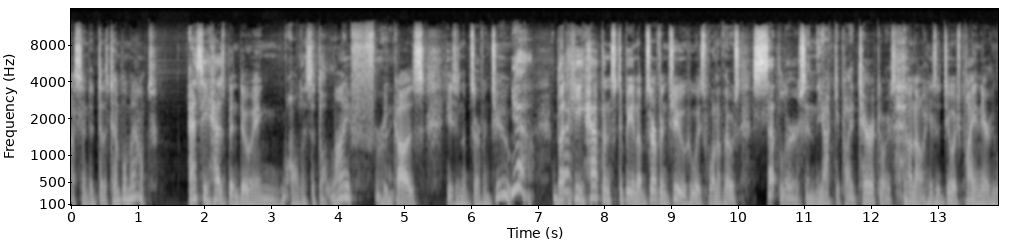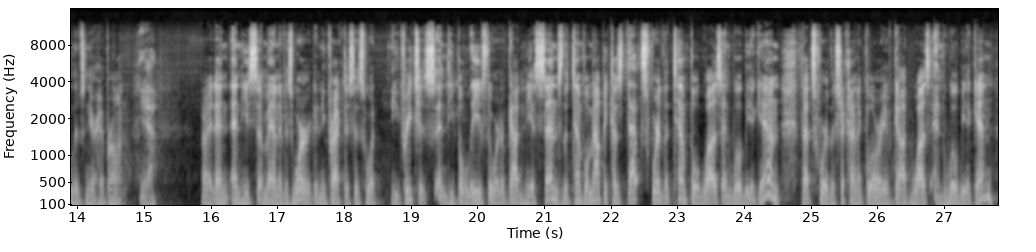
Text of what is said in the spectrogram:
ascended to the Temple Mount, as he has been doing all his adult life right. because he's an observant Jew. Yeah. Exactly. But he happens to be an observant Jew who is one of those settlers in the occupied territories. No, no, he's a Jewish pioneer who lives near Hebron. Yeah. Right. And and he's a man of his word and he practices what he preaches and he believes the word of God and he ascends the Temple Mount because that's where the temple was and will be again. That's where the Shekinah glory of God was and will be again.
